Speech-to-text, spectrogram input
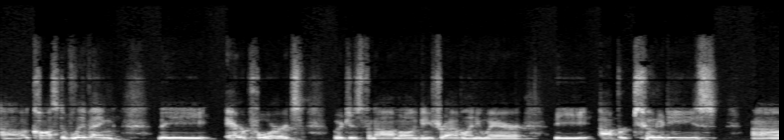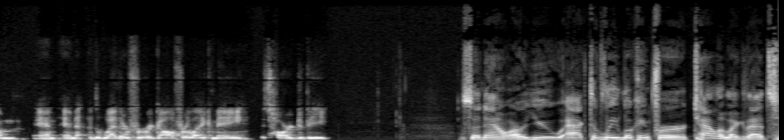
uh, cost of living, the airport, which is phenomenal, you travel anywhere, the opportunities, um, and and the weather for a golfer like me, it's hard to beat. So now, are you actively looking for talent? Like that's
